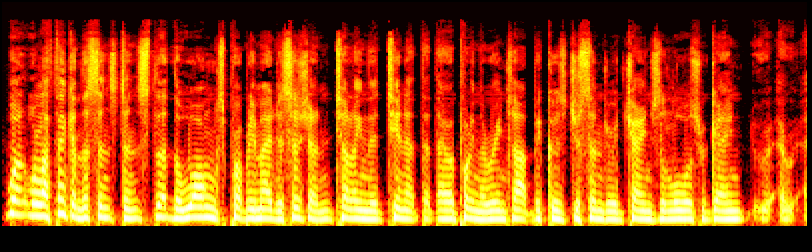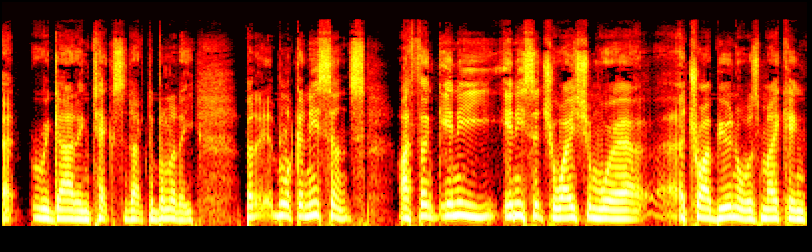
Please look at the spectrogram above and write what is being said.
Well, well, I think in this instance that the Wongs probably made a decision telling the tenant that they were putting the rent up because Jacinda had changed the laws regarding, uh, regarding tax deductibility. But look, in essence, I think any any situation where a tribunal was making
